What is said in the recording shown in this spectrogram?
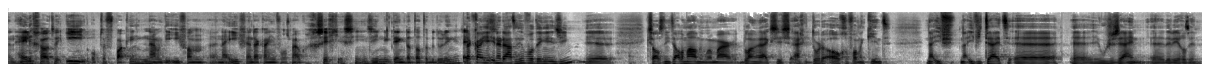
een hele grote I op de verpakking. Namelijk de I van naïef. En daar kan je volgens mij ook een gezichtje in zien. Ik denk dat dat de bedoeling is. Daar kan je inderdaad heel veel dingen in zien. Ik zal ze niet allemaal noemen, maar het belangrijkste is eigenlijk door de ogen van een kind... Naïef, naïviteit, hoe ze zijn de wereld in.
